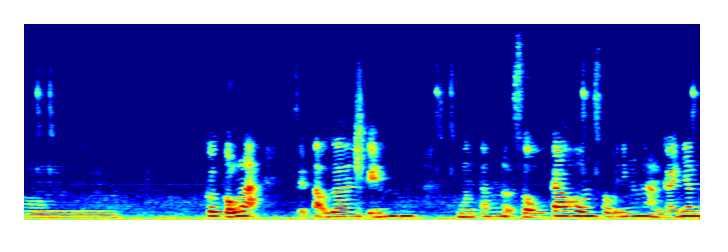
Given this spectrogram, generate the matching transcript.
um, cơ cấu lại sẽ tạo ra cái nguồn tăng nợ xấu cao hơn so với những ngân hàng cá nhân.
